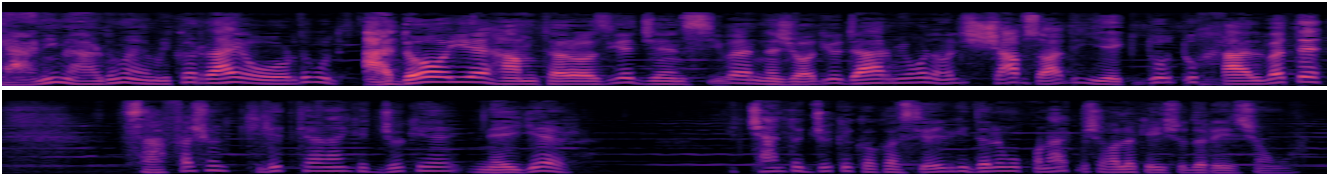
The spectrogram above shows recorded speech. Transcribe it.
یعنی مردم امریکا رای آورده بود ادای همترازی جنسی و نژادی رو در میوردن ولی شب ساعت یک دو تو خلوت صفحهشون کلید کردن که جوک نیگر. چند تا جوک کاکاسیایی بگی دلمون خنک بشه. حالا که ایشو رئیس جمهور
